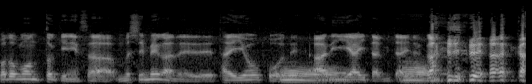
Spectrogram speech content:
子供の時にさ虫眼鏡で太陽光でアリ焼いたみたいな感じでなんか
